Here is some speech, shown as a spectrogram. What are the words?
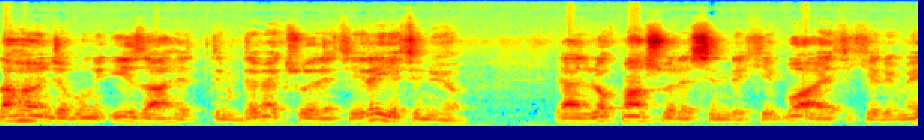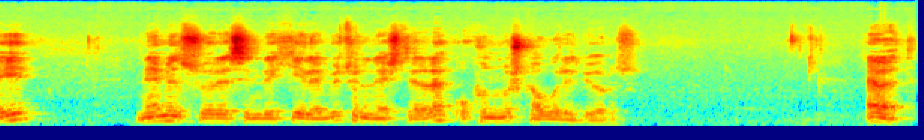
daha önce bunu izah ettim demek suretiyle yetiniyor. Yani Lokman suresindeki bu ayeti kerimeyi Nemil suresindekiyle bütünleştirerek okunmuş kabul ediyoruz. Evet.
